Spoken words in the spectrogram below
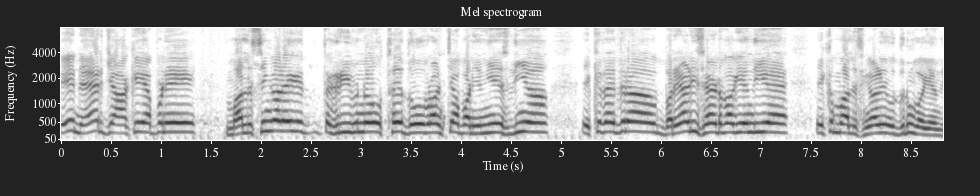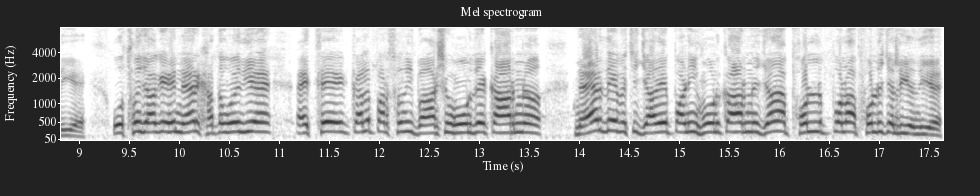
ਇਹ ਨਹਿਰ ਜਾ ਕੇ ਆਪਣੇ ਮੱਲ ਸਿੰਘ ਵਾਲੇ ਤਕਰੀਬਨ ਉੱਥੇ ਦੋ ਬ੍ਰਾਂਚਾਂ ਬਣ ਜਾਂਦੀਆਂ ਇਸ ਦੀਆਂ। ਇੱਕ ਤਾਂ ਇਧਰ ਬਰੇ ਵਾਲੀ ਸਾਈਡ ਵਗ ਜਾਂਦੀ ਹੈ, ਇੱਕ ਮੱਲ ਸਿੰਘ ਵਾਲੀ ਉਧਰ ਨੂੰ ਵਗ ਜਾਂਦੀ ਹੈ। ਉੱਥੋਂ ਜਾ ਕੇ ਇਹ ਨਹਿਰ ਖਤਮ ਹੋ ਜਾਂਦੀ ਹੈ। ਇੱਥੇ ਕੱਲ ਪਰਸੋਂ ਦੀ ਬਾਰਿਸ਼ ਹੋਣ ਦੇ ਕਾਰਨ ਨਹਿਰ ਦੇ ਵਿੱਚ ਜ਼ਿਆਦਾ ਪਾਣੀ ਹੋਣ ਕਾਰਨ ਜ਼ਿਆਦਾ ਫੁੱਲ ਪੁਲਾ ਫੁੱਲ ਚੱਲੀ ਜਾਂਦੀ ਹੈ।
